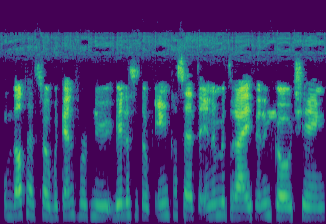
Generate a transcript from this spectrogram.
omdat het zo bekend wordt nu, willen ze het ook in gaan zetten in een bedrijf, in een coaching.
